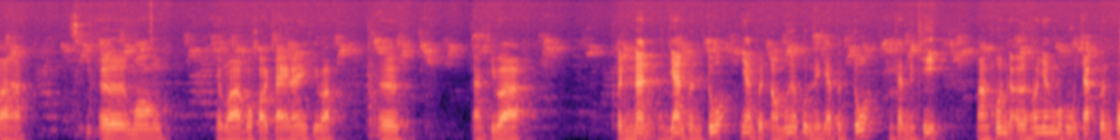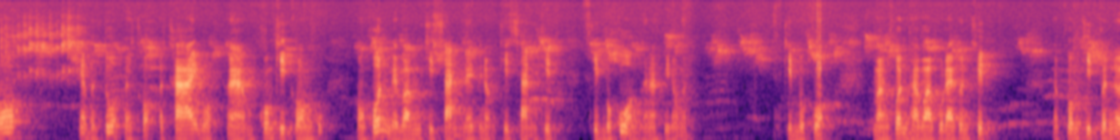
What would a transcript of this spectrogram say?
ว่าเออมองแต่ว่าบเข้าใจในที่ว่า เออ การที่ว่าเพิ่นนั่นย่านเพิ่นตัวย่านเพิ่นเอาเมื่อพุ่นเนี่ยย่านเพิ่นตัวอย่างเช่นอย่างที่บางคนก็เออเขายังบ่ฮู้จักเพิ่นพอย่านเพิ่นตัวไปเกาะไปคลายบอกอ่าความคิดของของคนแบบว่ามันคิดสั่นเลยพี่น้องคิดสั่นคิดคิดบ่กว้างนะพี่น้องนะคิดบ่กว้างบางคนถามว่าผู้ใดเพิ่นคิดแต่ความคิดเพิ่นเอ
